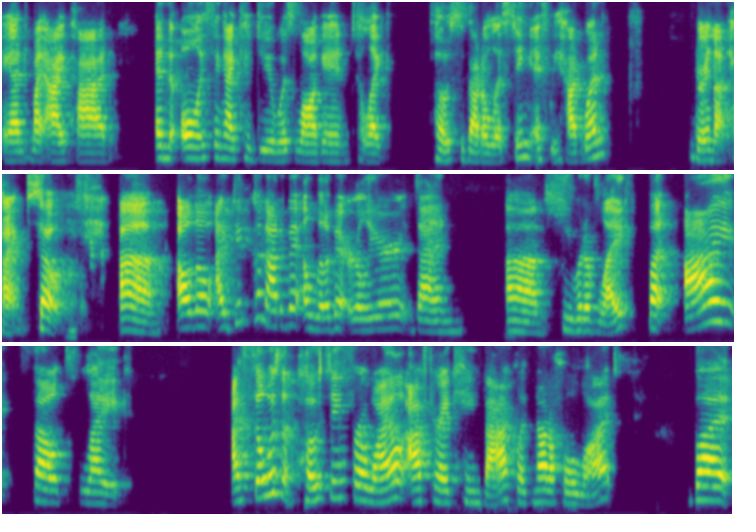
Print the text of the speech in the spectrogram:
and my iPad. And the only thing I could do was log in to like post about a listing if we had one during that time. So, um, although I did come out of it a little bit earlier than um, he would have liked, but I felt like I still wasn't posting for a while after I came back, like not a whole lot. But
